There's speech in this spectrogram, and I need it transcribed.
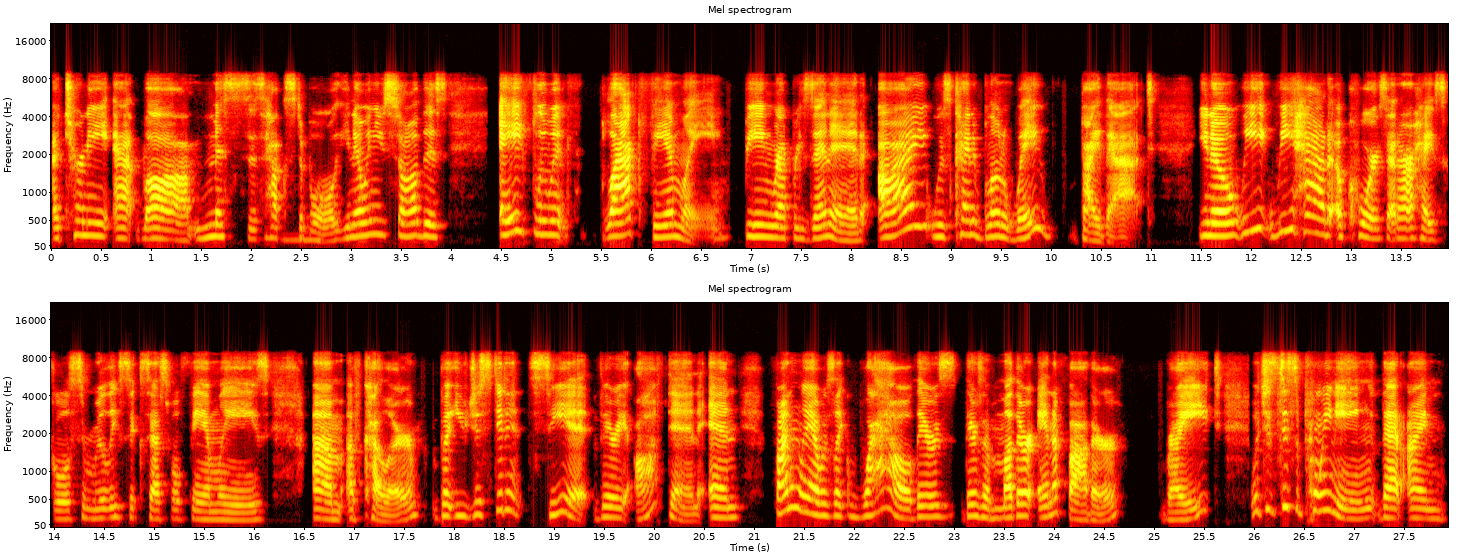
attorney at law, Mrs. Huxtable, you know, and you saw this affluent black family being represented, I was kind of blown away by that. You know, we we had a course at our high school some really successful families um, of color, but you just didn't see it very often. And finally, I was like, wow, there's there's a mother and a father, right? Which is disappointing that I'm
